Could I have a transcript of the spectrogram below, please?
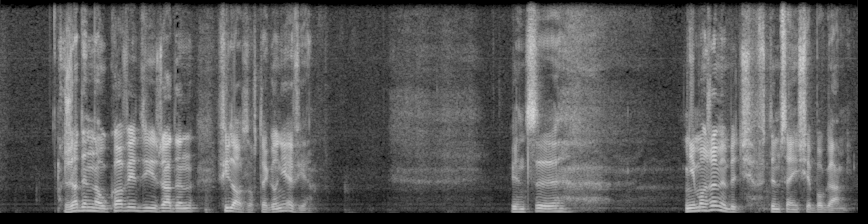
żaden naukowiec i żaden filozof tego nie wie. Więc y, nie możemy być w tym sensie bogami.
